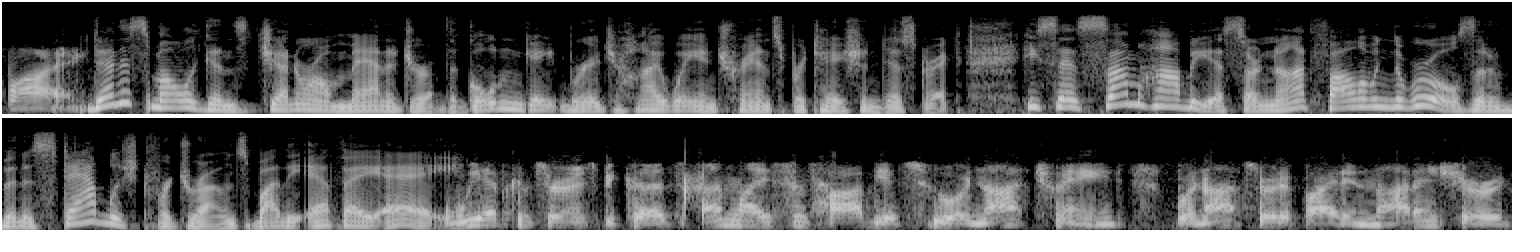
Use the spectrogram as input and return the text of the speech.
flying. Dennis Mulligan's general manager of the Golden Gate Bridge Highway and Transportation District. He says some hobbyists are not following the rules that have been established established for drones by the FAA. We have concerns because unlicensed hobbyists who are not trained, who are not certified and not insured,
